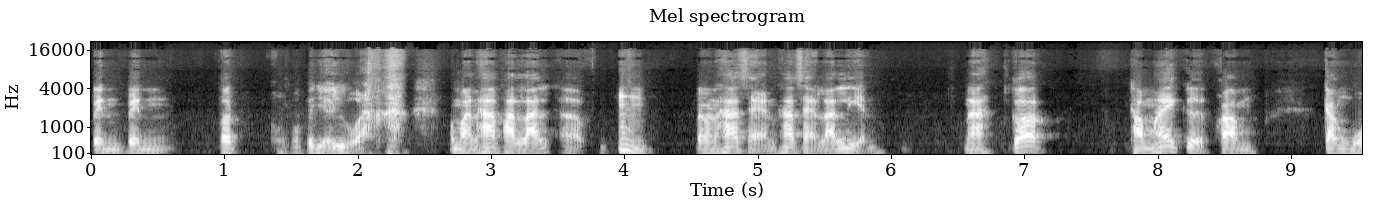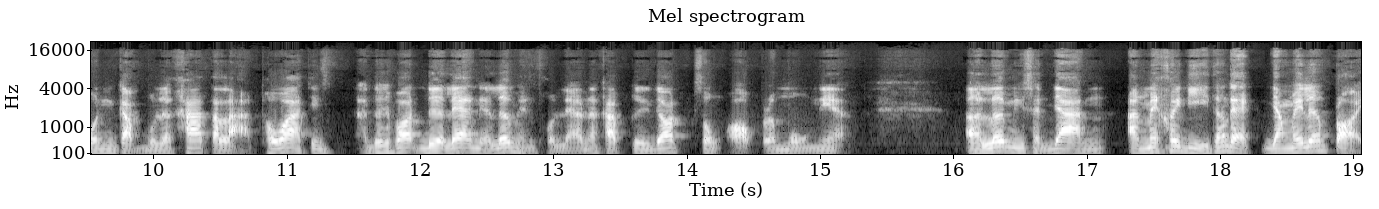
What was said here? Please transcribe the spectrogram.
เป็นเป็นก็โอ้โหก็เยอะอยู่อะประมาณห้าพันล้านเอ่อประมาณห้าแสนห้าแสนล้านเหรียญนะก็ทำให้เกิดความกังวลกับมูลค่าตลาด เพราะว่าจริงโดยเฉพาะเดือนแรกเนี่ยเริ่มเห็นผลแล้วนะครับ คือยอดส่งออกประมงเนี่ย เริ่มมีสัญญาณอันไม่ค่อยดีตั้งแต่ยังไม่เริ่มปล่อย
